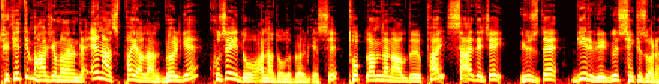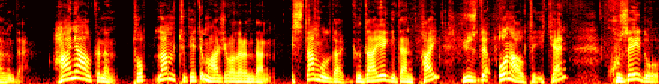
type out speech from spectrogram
Tüketim harcamalarında en az pay alan bölge Kuzeydoğu Anadolu bölgesi. Toplamdan aldığı pay sadece %1,8 oranında. Hane halkının toplam tüketim harcamalarından İstanbul'da gıdaya giden pay %16 iken Kuzeydoğu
